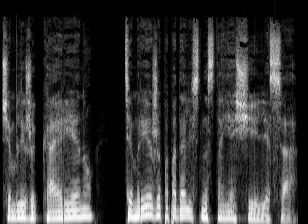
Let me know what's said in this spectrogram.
Чем ближе к Кайриену, тем реже попадались настоящие леса.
